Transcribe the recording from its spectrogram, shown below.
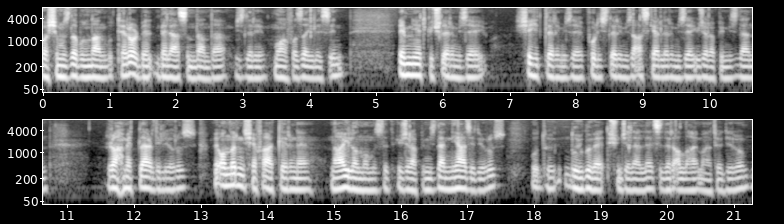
başımızda bulunan bu terör belasından da bizleri muhafaza eylesin. Emniyet güçlerimize, şehitlerimize, polislerimize, askerlerimize Yüce Rabbimizden rahmetler diliyoruz ve onların şefaatlerine nail olmamızı Yüce Rabbimizden niyaz ediyoruz. Bu du- duygu ve düşüncelerle sizleri Allah'a emanet ediyorum.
